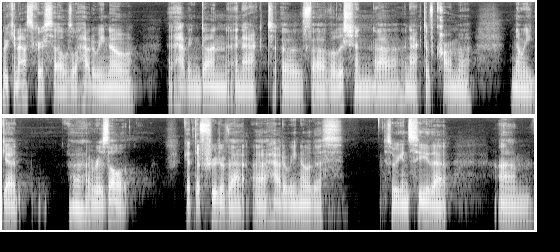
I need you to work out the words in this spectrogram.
we can ask ourselves, well, how do we know that having done an act of uh, volition, uh, an act of karma, and then we get uh, a result, get the fruit of that, uh, how do we know this? So we can see that um,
